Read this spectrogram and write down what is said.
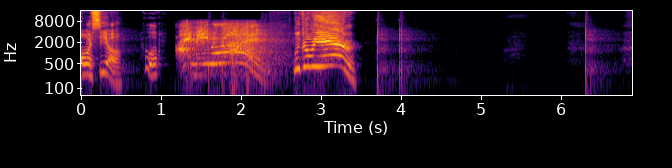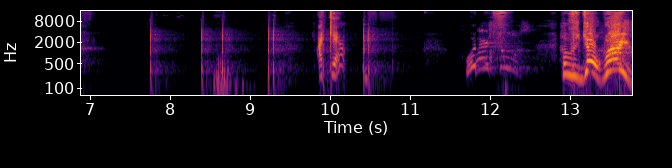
Oh, I see y'all. Hello. I mean run! Look over here. I can't. What? Where's yo, where are you?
